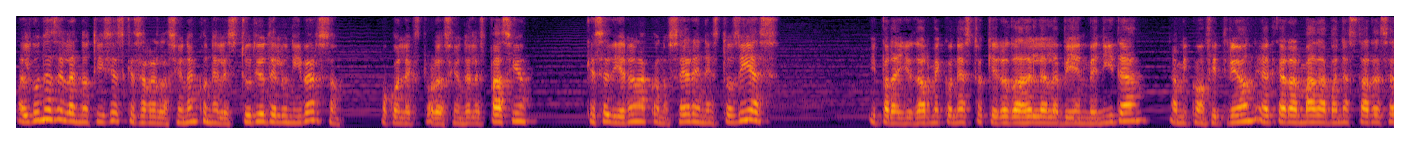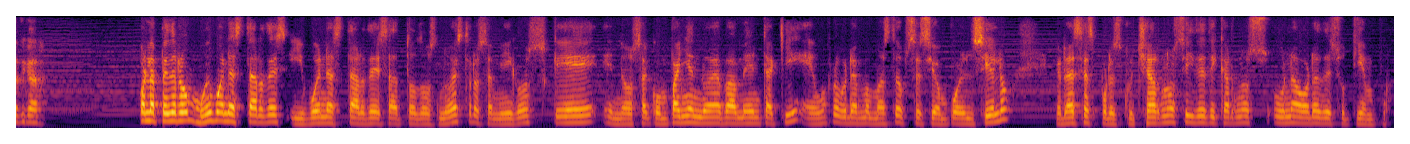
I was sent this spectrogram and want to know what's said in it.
algunas de las noticias que se relacionan con el estudio del universo o con la exploración del espacio que se dieron a conocer en estos días. Y para ayudarme con esto quiero darle la bienvenida a mi confitrión Edgar Armada. Buenas tardes, Edgar. Hola Pedro, muy buenas tardes y buenas tardes a todos nuestros amigos que nos acompañan nuevamente aquí en un programa más de Obsesión por el Cielo. Gracias por escucharnos y dedicarnos una hora de su tiempo.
